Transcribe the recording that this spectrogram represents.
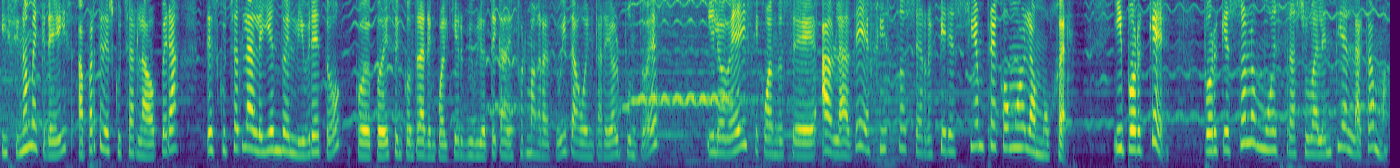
Y si no me creéis, aparte de escuchar la ópera, escuchadla leyendo el libreto, que podéis encontrar en cualquier biblioteca de forma gratuita o en careol.es, y lo veréis que cuando se habla de Egisto se refiere siempre como la mujer. ¿Y por qué? Porque solo muestra su valentía en la cama.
